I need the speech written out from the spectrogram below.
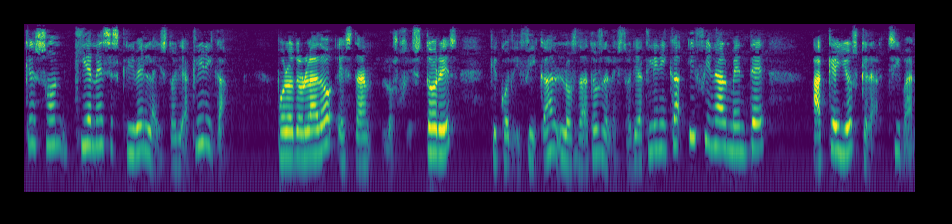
que son quienes escriben la historia clínica. Por otro lado están los gestores, que codifican los datos de la historia clínica y finalmente aquellos que la archivan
